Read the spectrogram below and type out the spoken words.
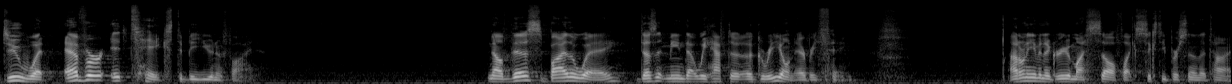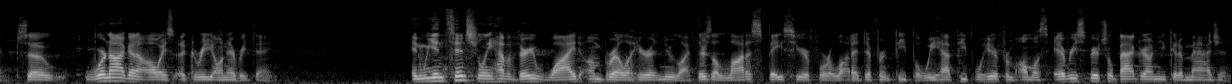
Do whatever it takes to be unified. Now, this, by the way, doesn't mean that we have to agree on everything. I don't even agree with myself like 60% of the time. So we're not going to always agree on everything. And we intentionally have a very wide umbrella here at New Life. There's a lot of space here for a lot of different people. We have people here from almost every spiritual background you could imagine.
